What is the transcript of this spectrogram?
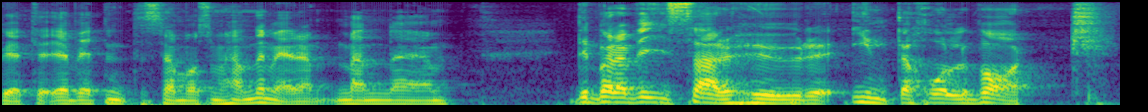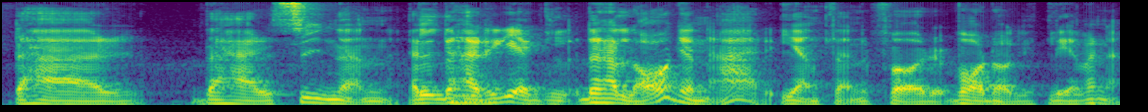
vet, jag vet inte sen vad som hände med den. Men eh, det bara visar hur inte hållbart det här, det här synen, eller den här, regel, den här lagen är egentligen för vardagligt leverne.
